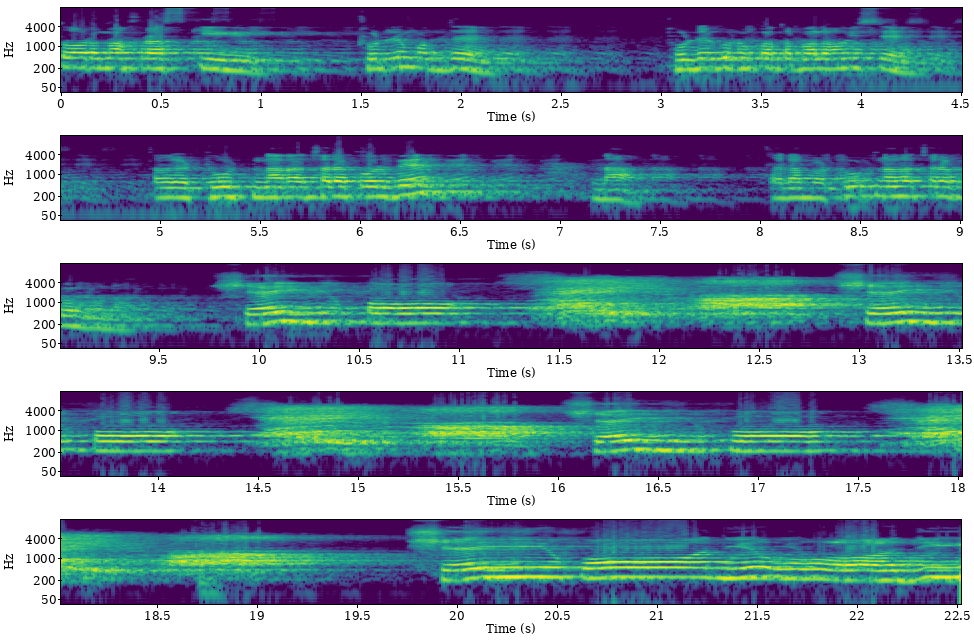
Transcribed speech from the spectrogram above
তোর মাখরাজ কি ঠোঁটের মধ্যে ঠোঁটে কোনো কথা বলা হয়েছে তাহলে ঠোঁট নাড়াচাড়া করবে না তাহলে আমরা ঠোঁট নাড়াচাড়া করব না সেই ক সেই ক সেই ক সেই ক নিরজী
